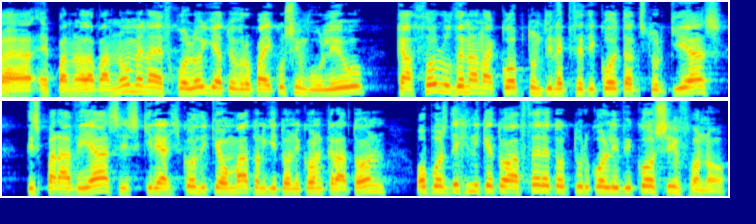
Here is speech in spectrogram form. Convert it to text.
Τα επαναλαμβανόμενα ευχολόγια του Ευρωπαϊκού Συμβουλίου καθόλου δεν ανακόπτουν την επιθετικότητα της Τουρκίας, τις παραβιάσεις κυριαρχικών δικαιωμάτων γειτονικών κρατών, όπως δείχνει και το αυθαίρετο τουρκο-λιβικό σύμφωνο.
